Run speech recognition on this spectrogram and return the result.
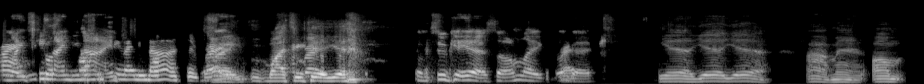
right. 1999 1999 right. y2k yeah. 2k yeah. So i'm like okay. Yeah yeah yeah. Ah man. Um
